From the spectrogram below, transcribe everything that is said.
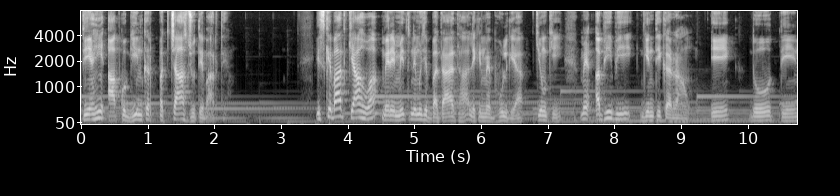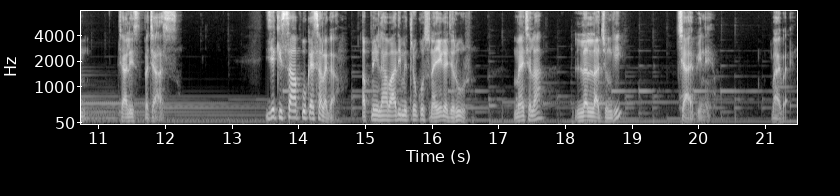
तो यहीं आपको गिन कर पचास जूते मारते इसके बाद क्या हुआ, मेरे मित्र ने मुझे बताया था, लेकिन मैं भूल गया, क्योंकि मैं अभी भी गिनती कर रहा हूँ। एक, दो, तीन, चालीस, पचास। ये किस्सा आपको कैसा लगा? अपने इलाहाबादी मित्रों को सुनाइएगा ज़रूर। मैं चला, लल्ला चुंगी, चाय पीने। बाय बाय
